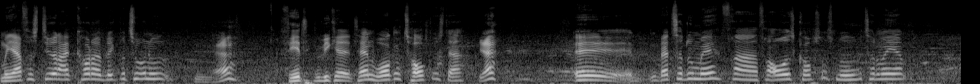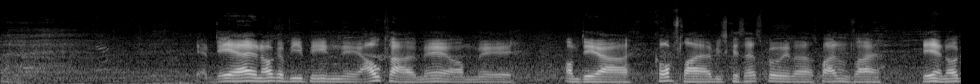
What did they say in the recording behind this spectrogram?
Må jeg forstyrre dig et kort øjeblik på turen ud? Ja. Fedt. Vi kan tage en walk and talk, hvis det er. Ja. Øh, hvad tager du med fra, fra årets korpsrådsmøde? Hvad tager du med hjem? Jamen, det er jo nok, at vi er blevet øh, afklaret med, om, øh, om det er korpslejre, vi skal satse på, eller spejderens lejre. Det er nok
